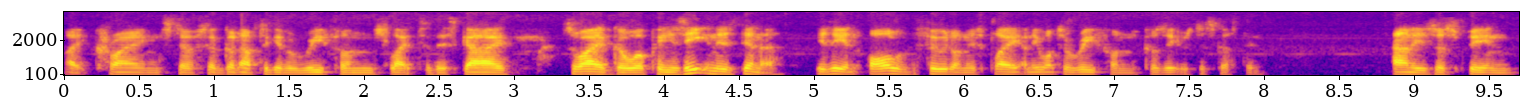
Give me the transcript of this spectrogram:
like crying and stuff. So I'm going to have to give a refund, like to this guy. So I go up. He's eating his dinner. He's eating all of the food on his plate, and he wants a refund because it was disgusting. And he's just been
